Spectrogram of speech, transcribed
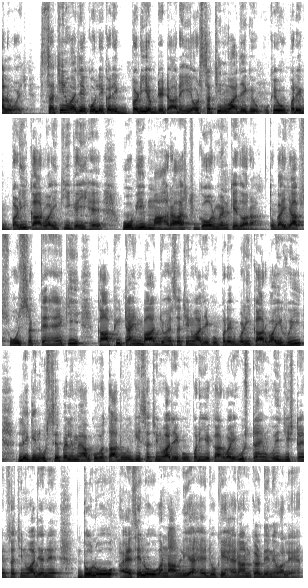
हेलो गाइज़ सचिन वाजे को लेकर एक बड़ी अपडेट आ रही है और सचिन वाजे के ऊपर एक बड़ी कार्रवाई की गई है, वो भी महाराष्ट्र गवर्नमेंट के द्वारा। तो गाइज़, आप सोच सकते हैं कि काफ़ी टाइम बाद जो है सचिन वाजे के ऊपर एक बड़ी कार्रवाई हुई, लेकिन उससे पहले मैं आपको बता दूँ कि सचिन वाजे के ऊपर ये कार्रवाई उस टाइम हुई जिस टाइम सचिन वाजे ने दो लोग, ऐसे लोगों का नाम लिया है जो कि हैरान कर देने वाले हैं।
